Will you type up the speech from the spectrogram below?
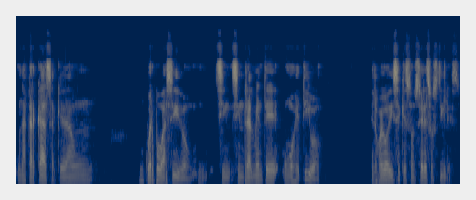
una carcasa, queda un, cuerpo vacío, sin realmente un objetivo. El juego dice que son seres hostiles.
